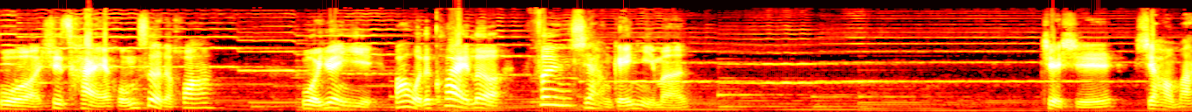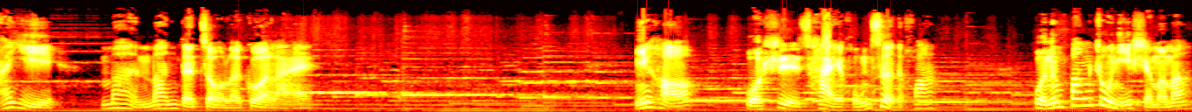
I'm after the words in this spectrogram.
我是彩虹色的花，我愿意把我的快乐分享给你们。这时，小蚂蚁慢慢的走了过来。你好，我是彩虹色的花，我能帮助你什么吗？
